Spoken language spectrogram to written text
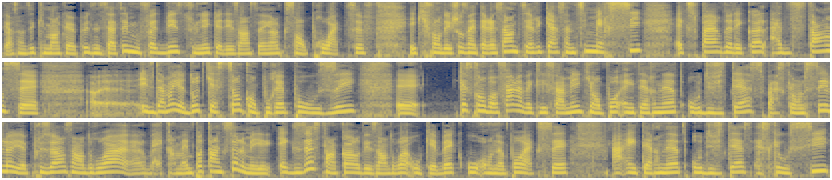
Carcentier, qui manque un peu d'initiative. Vous faites bien souligner qu'il y a des enseignants qui sont proactifs et qui font des choses intéressantes. Thierry Carcentier, merci, expert de l'école à distance. Euh, euh, évidemment, il y a d'autres questions qu'on pourrait poser. Qu'est-ce qu'on va faire avec les familles qui n'ont pas Internet haute vitesse? Parce qu'on le sait, là, il y a plusieurs endroits, ben, quand même pas tant que ça, mais il existe encore des endroits au Québec où on n'a pas accès à Internet haute vitesse. Est-ce que aussi,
